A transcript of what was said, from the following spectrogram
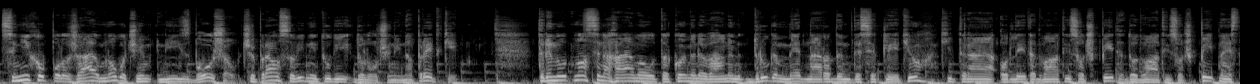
se njihov položaj v mnogočem ni izboljšal, čeprav so vidni tudi določeni napredki. Trenutno se nahajamo v tako imenovanem drugem mednarodnem desetletju, ki traja od leta 2005 do 2015,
